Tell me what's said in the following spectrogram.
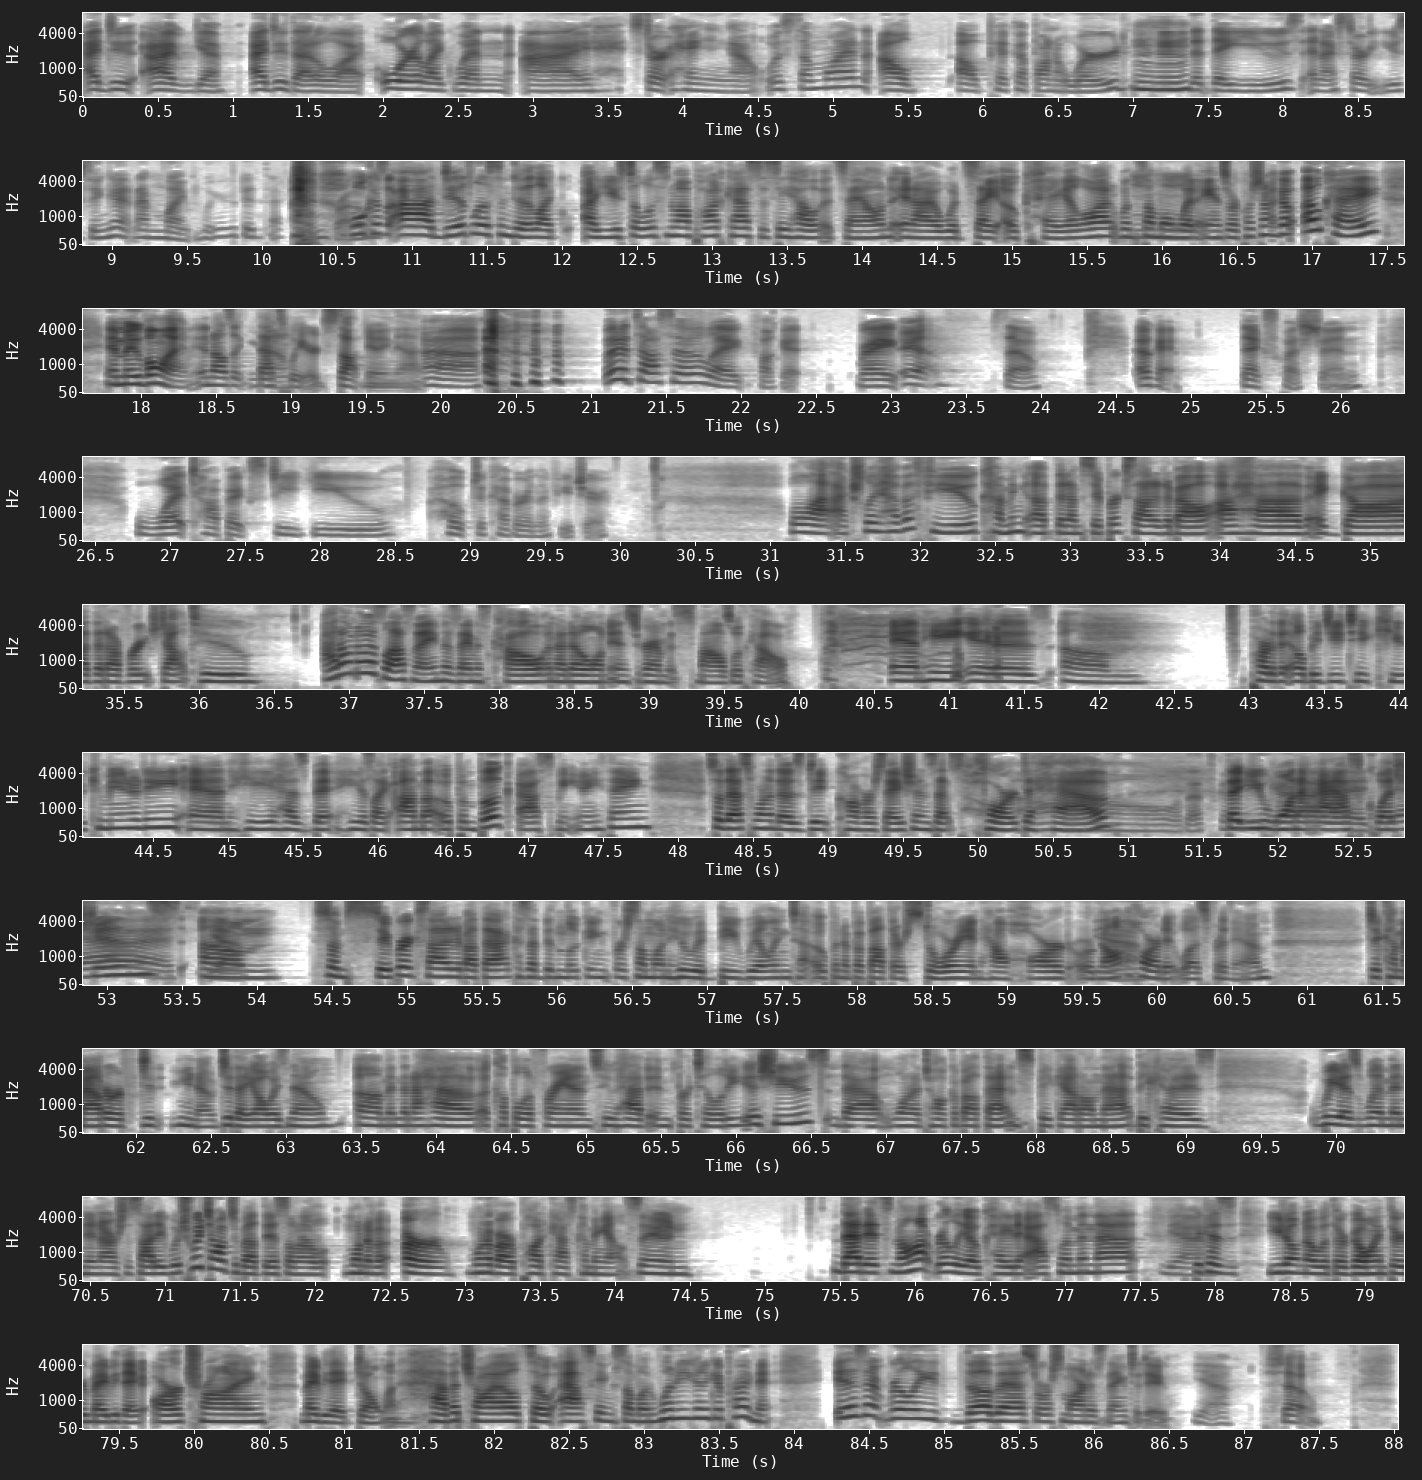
I do. I yeah. I do that a lot. Or like when I start hanging out with someone, I'll I'll pick up on a word Mm-hmm. that they use and I start using it and I'm like, where did that come from? Well, because I did listen to like I used to listen to my podcast to see how it would sound, and I would say okay a lot when someone would answer a question. I go okay and move on, and I was like, that's Yeah. weird. Stop doing that. uh, but it's also like fuck it, right? yeah. So, okay. Next question. What topics do you hope to cover in the future? Well, I actually have a few coming up that I'm super excited about. I have a guy that I've reached out to. I don't know his last name. His name is Kyle, and I know on Instagram it's Smiles with Kyle. And he is um, part of the LBGTQ community, and he has been. He is like, I'm an open book. Ask me anything. So that's one of those deep conversations that's hard to have Oh, that's that you want to ask questions. Yes. Yeah. So I'm super excited about that because I've been looking for someone who would be willing to open up about their story and how hard or not hard it was for them to come out, or if did, you know, do they always know? Um, and then I have a couple of friends who have infertility issues that Mm-hmm. want to talk about that and speak out on that because we as women in our society, which we talked about this on our, one of our, or one of our podcasts coming out soon. That it's not really okay to ask women that Yeah. because you don't know what they're going through. Maybe they are trying, maybe they don't want to have a child. So asking someone, when are you going to get pregnant, isn't really the best or smartest thing to do. yeah. So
